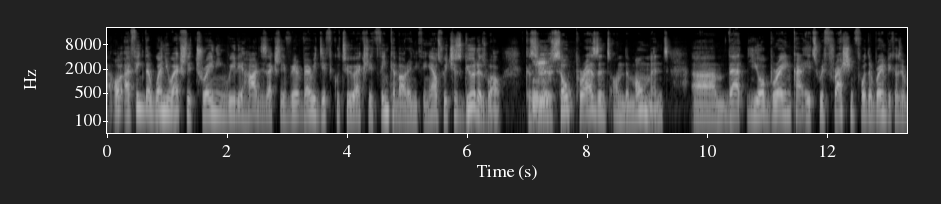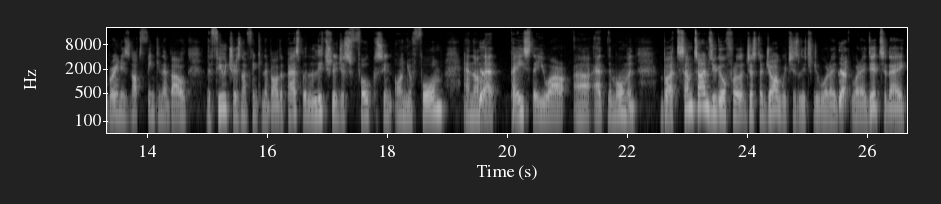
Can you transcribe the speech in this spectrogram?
I think that when you're actually training really hard, it's actually very, very difficult to actually think about anything else, which is good as well, because mm-hmm. you're so present on the moment um, that your brain kind of, it's refreshing for the brain because your brain is not thinking about the future, is not thinking about the past, but literally just focusing on your form and on yeah. that pace that you are uh, at the moment. But sometimes you go for just a jog, which is literally what I yeah. what I did today.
